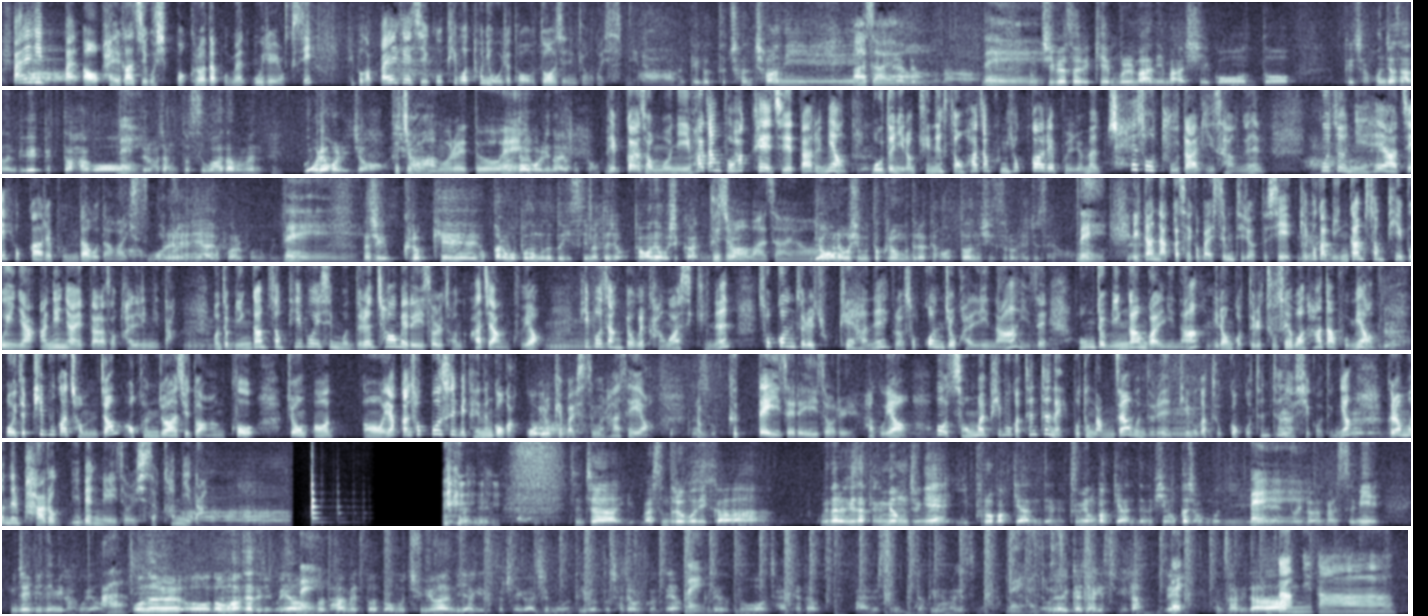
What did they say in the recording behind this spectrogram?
빨리 빨- 어, 밝아지고 싶어 그러다 음. 보면 오히려 역시 피부가 빨개지고 피부 톤이 오히려 더 어두워지는 경우가 있습니다. 아, 그러니까 이것도 천천히 맞아요. 해야 되는구나. 네. 그럼 집에서 이렇게 음. 물 많이 마시고 음. 또그 혼자서 하는 미백팩도 하고 네. 또 화장도 쓰고 하다 보면 음. 오래 걸리죠. 그죠. 아무래도 예. 몇달 걸리나요 보통? 피부과 전문의 화장품 학회지에 따르면 네. 모든 이런 기능성 화장품 효과를 보려면 최소 두 달 이상은 꾸준히 아. 해야지 효과를 본다고 나와 아, 있습니다. 오래 해야 효과를 보는군요. 네. 사실 그렇게 효과를 못 보는 분들도 있으면 또 병원에 오실 거 아닙니까? 그죠 맞아요. 병원에 오시면 또 그런 분들한테 어떤 시술을 해주세요? 네. 네. 일단 아까 제가 말씀드렸듯이 네. 피부가 민감성 피부이냐 아니냐에 따라서 갈립니다. 음. 먼저 민감성 피부이신 분들은 처음에 레이저를 전 하지 않고요. 음. 피부 장벽을 강화시키는 속건조를 좋게 하는 그런 속건조 관리나 이제 홍조 민감 관리나 음. 이런 것들을 두세 번 하다 보면 네. 어 이제 피부가 점점 어, 건조하지도 않고 좀 어, 어, 약간 속보습이 되는 것 같고 아. 이렇게 말씀을 하세요. 그럼 속보습. 그때 이제 레이저를 하고요. 음. 어 정말 피부가 튼튼해. 보통 남자분들은 음. 피부가 두껍고 튼튼하시거든요. 네네네. 그런 분들은 바로 미백 레이저를 시작합니다. 아. 원장님 진짜 말씀 들어보니까 우리나라 의사 100명 중에 2%밖에 안 되는 2명밖에 안 되는 피부과 전문의의 네. 또 이런 말씀이 굉장히 믿음이 가고요. 아유. 오늘 어, 너무 감사드리고요. 네. 또 다음에 또 너무 중요한 이야기를 또 저희가 질문 드리고 또 찾아올 건데요. 네. 그때도 또 잘 대답 말씀 부탁드리도록 하겠습니다. 네, 알겠습니다. 오늘 여기까지 하겠습니다. 네, 네. 감사합니다. 감사합니다.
